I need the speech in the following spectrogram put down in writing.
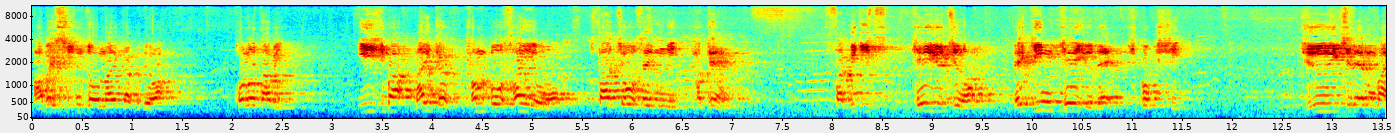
安倍晋三内閣ではこの度飯島内閣官房参与を北朝鮮に派遣。昨日経由地の北京経由で帰国し11年前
